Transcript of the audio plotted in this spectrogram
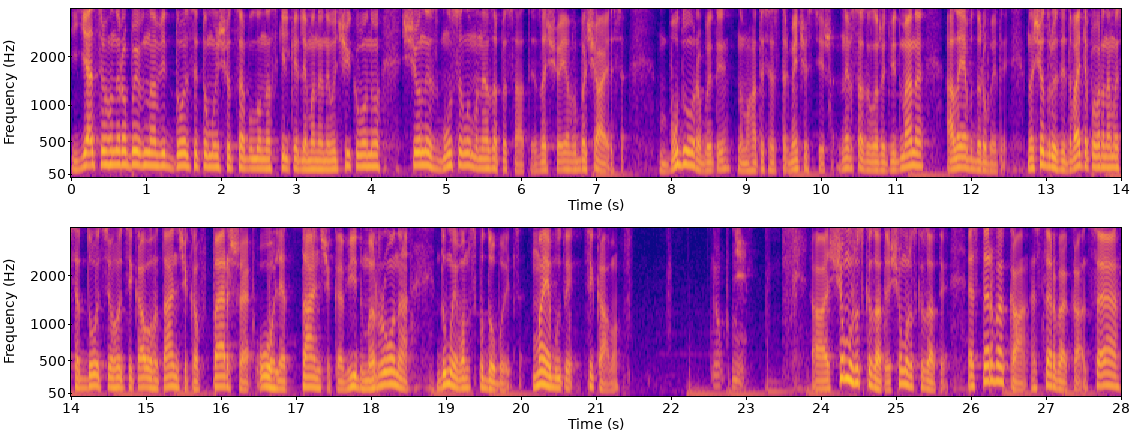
Я цього не робив на відосі, тому що це було наскільки для мене неочікувано, що не змусило мене записати, за що я вибачаюся. Буду робити, намагатися стримити частіше. Не все залежить від мене, але я буду робити. Ну що, друзі, давайте повернемося до цього цікавого танчика. Вперше огляд танчика від Мирона. Думаю, вам сподобається. Має бути цікаво. Ну, ні. А, що можу сказати? Що можу сказати? СТРВК, СТРВК, це.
